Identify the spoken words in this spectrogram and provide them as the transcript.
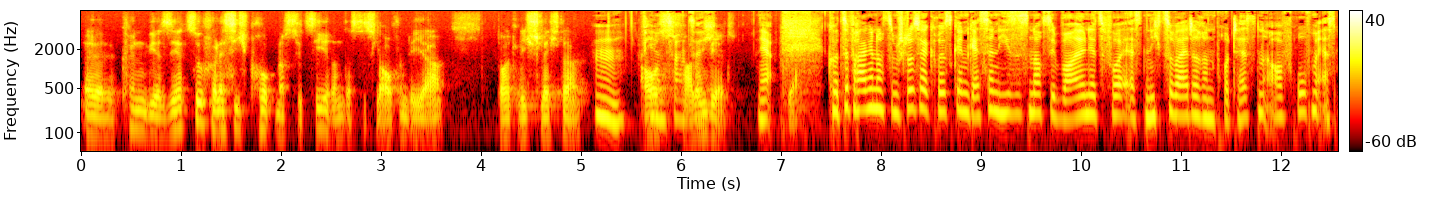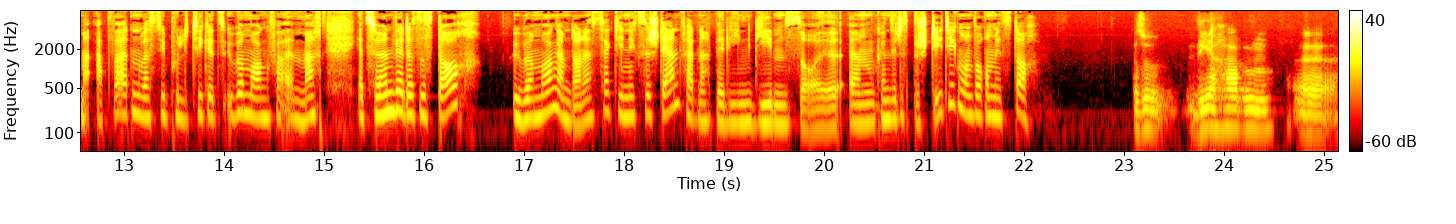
äh, können wir sehr zuverlässig prognostizieren, dass das laufende Jahr deutlich schlechter hm, ausfallen wird. Ja. ja. Kurze Frage noch zum Schluss, Herr Krösken. Gestern hieß es noch, Sie wollen jetzt vorerst nicht zu weiteren Protesten aufrufen, erstmal abwarten, was die Politik jetzt übermorgen vor allem macht. Jetzt hören wir, dass es doch übermorgen am Donnerstag die nächste Sternfahrt nach Berlin geben soll. Ähm, können Sie das bestätigen und warum jetzt doch? Also wir haben äh, äh,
